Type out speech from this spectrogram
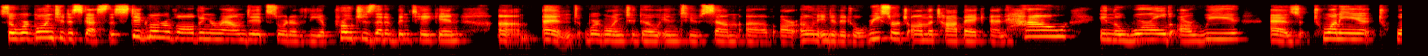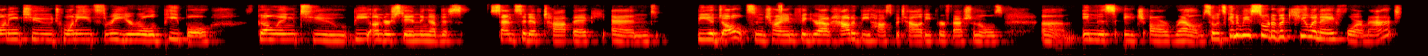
So we're going to discuss the stigma revolving around it, sort of the approaches that have been taken. Um, and we're going to go into some of our own individual research on the topic and how in the world are we as 20, 22, 23 year old people going to be understanding of this sensitive topic and be adults and try and figure out how to be hospitality professionals um, in this HR realm. So it's going to be sort of a Q&A format.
